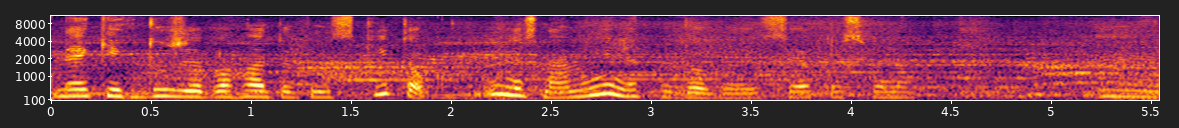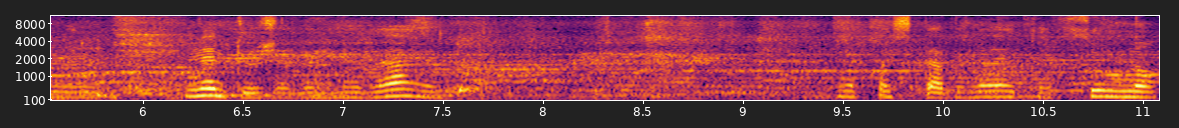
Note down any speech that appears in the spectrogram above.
на яких дуже багато блискіток. Ну, не знаю, мені не подобається. Якось воно не дуже виглядає. Якось так, знаєте, сильно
